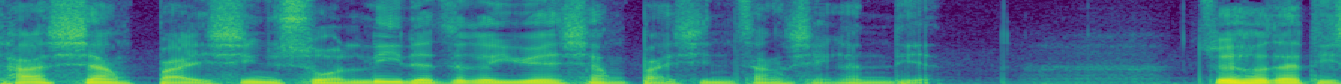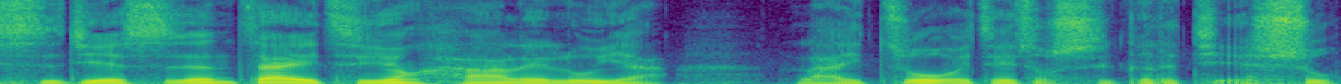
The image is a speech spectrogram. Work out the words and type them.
他向百姓所立的这个约，向百姓彰显恩典。最后，在第十节，诗人再一次用哈利路亚来作为这首诗歌的结束。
